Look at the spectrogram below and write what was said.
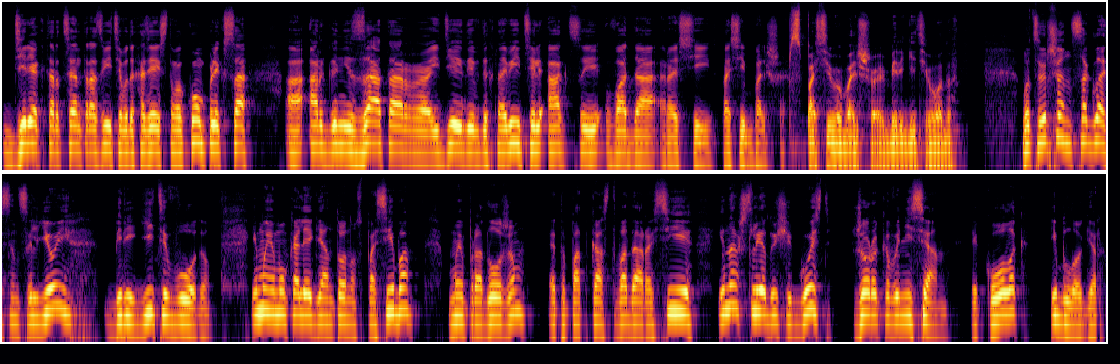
директор Центра развития водохозяйственного комплекса, а, организатор, идейный вдохновитель акции «Вода России». Спасибо большое. Спасибо большое. Берегите воду. Вот совершенно согласен с Ильей. Берегите воду. И моему коллеге Антону спасибо. Мы продолжим. Это подкаст «Вода России». И наш следующий гость Жора Каванесян, эколог и блогер.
